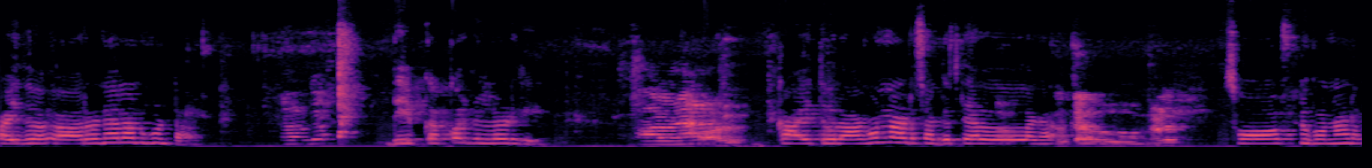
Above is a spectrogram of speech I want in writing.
ఐదో ఆరో నెల అనుకుంటా. దీప్ కక్కల పిల్లోడికి ఆరు. కాగితంలాగా ఉన్నాడు సగ్గ తెల్లగా. సాఫ్ట్గా ఉన్నాడు.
